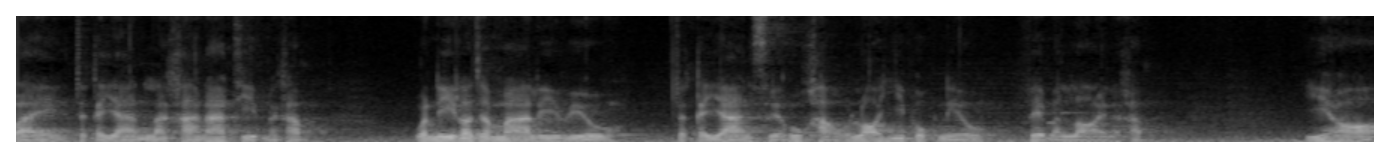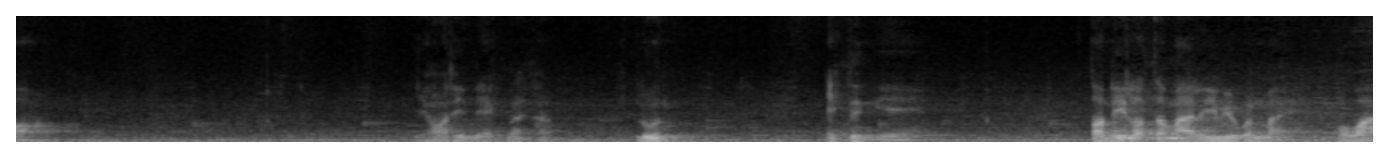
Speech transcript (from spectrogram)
ไบค์จักรยานราคาหน้าถีบนะครับ วันนี้เราจะมารีวิว จักรยานเสือภูเขา 126 นิ้ว เฟรมอัลลอยนะครับ ยี่ห้อ ยี่ห้อทีเน็กนะครับ รุ่น X1A ตอนนี้เราจะมารีวิวกันใหม่ เพราะว่า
